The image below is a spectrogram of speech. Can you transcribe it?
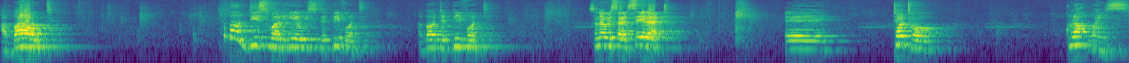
about about this one here which is the pivot about the pivot so now we shall say that uh, total clockwise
